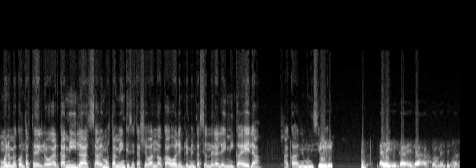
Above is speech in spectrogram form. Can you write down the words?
bueno, me contaste del hogar Camila, sabemos también que se está llevando a cabo la implementación de la ley Micaela acá en el municipio. Sí, la ley Micaela actualmente está,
